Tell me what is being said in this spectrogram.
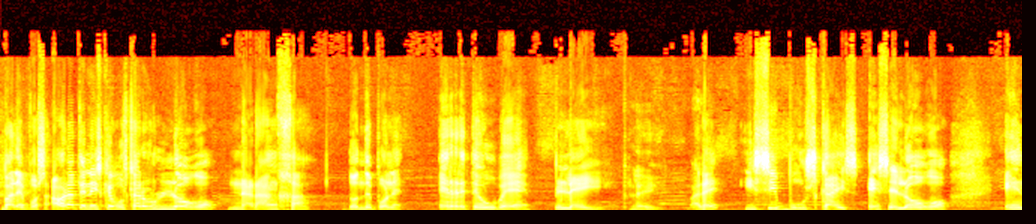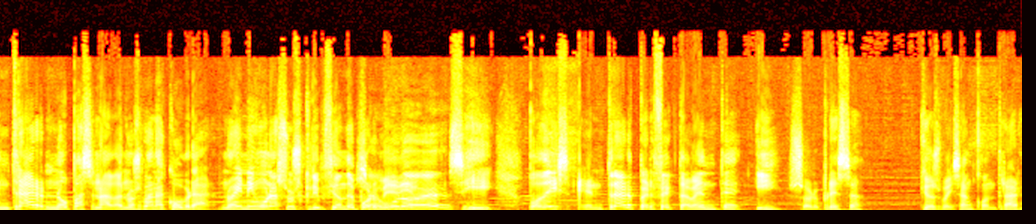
Vale, pues ahora tenéis que buscar un logo naranja donde pone RTVE Play. Play. ¿Vale? Y si buscáis ese logo, entrar no pasa nada, no os van a cobrar, no hay ninguna suscripción de por ¿Seguro, medio. eh? Sí, podéis entrar perfectamente y, sorpresa, ¿qué os vais a encontrar?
